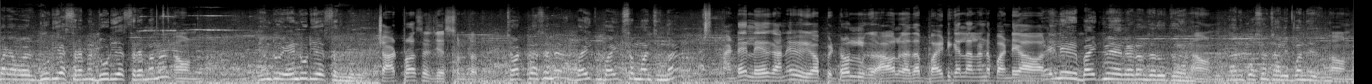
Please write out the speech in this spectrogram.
మరి డ్యూటీ చేస్తారా? మీరు డ్యూటీ చేస్తారేమన్నా అవును. ఏం డ్యూ ఏం డ్యూటీ చేస్తారు మీరు? చార్ట్ ప్రాసెస్ చేస్తుంటారు. షార్ట్ పర్సెంట్ బైక్ బైక్ సంబంధించిందా? అంటే లేదు కానీ ఇక పెట్రోల్ కావాలి కదా బయటికి వెళ్ళాలంటే బండి కావాలి. బైక్ మీద వెళ్ళడం జరుగుతుంది అవును. దానికోసం చాలా ఇబ్బంది అవును.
